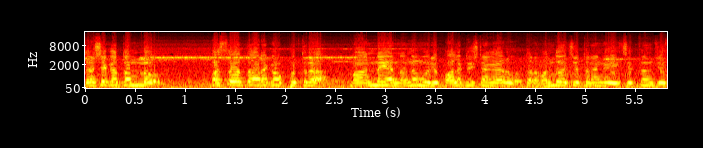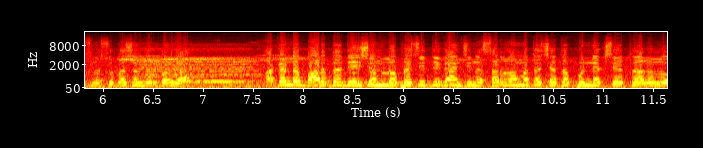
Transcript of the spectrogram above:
దర్శకత్వంలో బసవతారక పుత్ర మా అన్నయ్య నందమూరి బాలకృష్ణ గారు తన వందో చిత్రంగా ఈ చిత్రం చేసిన శుభ సందర్భంగా అఖండ భారతదేశంలో ప్రసిద్ధిగాంచిన సర్వమత శత పుణ్యక్షేత్రాలలో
